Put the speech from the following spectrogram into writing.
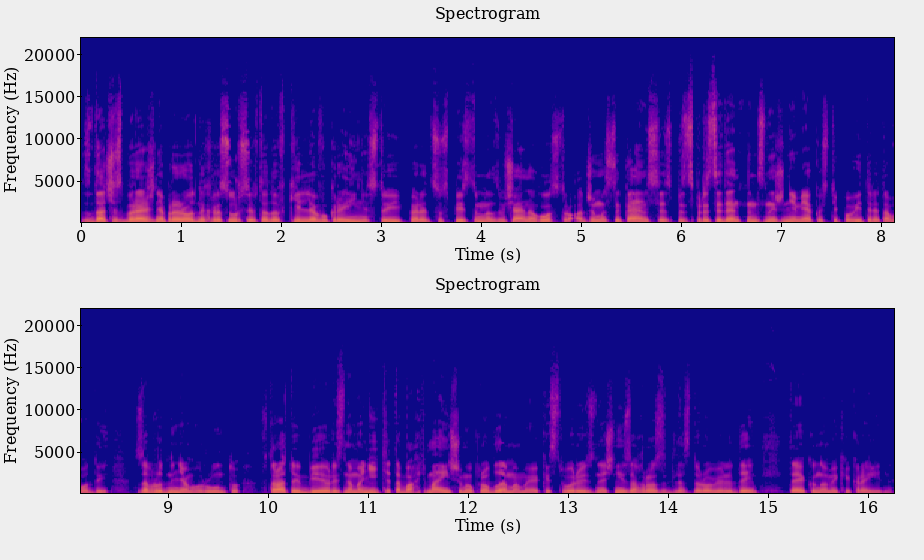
Задача збереження природних ресурсів та довкілля в Україні стоїть перед суспільством надзвичайно гостро, адже ми стикаємося з безпрецедентним зниженням якості повітря та води, забрудненням ґрунту, втратою біорізноманіття та багатьма іншими проблемами, які створюють значні загрози для здоров'я людей та економіки країни.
